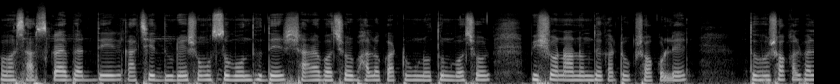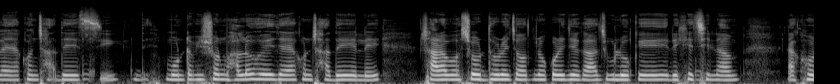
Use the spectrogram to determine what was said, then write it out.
আমার সাবস্ক্রাইবারদের কাছে দূরে সমস্ত বন্ধুদের সারা বছর ভালো কাটুক, নতুন বছর ভীষণ আনন্দে কাটুক সকলের। তো সকালবেলায় এখন ছাদে এসেছি। মনটা ভীষণ ভালো হয়ে যায় এখন ছাদে এলে। সারা বছর ধরে যত্ন করে যে গাছগুলোকে রেখেছিলাম, এখন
